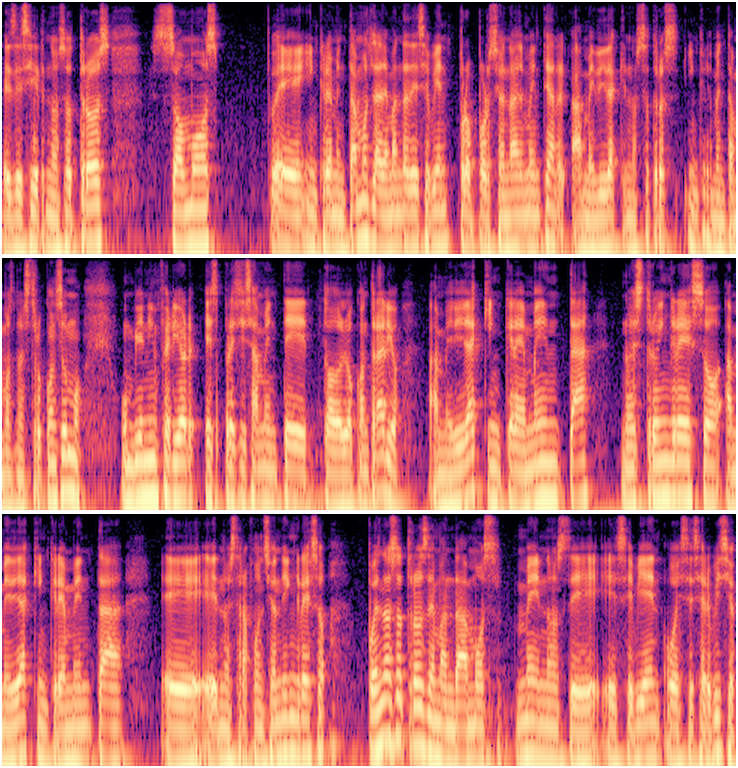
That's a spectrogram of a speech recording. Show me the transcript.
Es decir, nosotros somos eh, incrementamos la demanda de ese bien proporcionalmente a, medida que nosotros incrementamos nuestro consumo. Un bien inferior es precisamente todo lo contrario. A medida que incrementa nuestro ingreso, a medida que incrementa eh, nuestra función de ingreso, pues nosotros demandamos menos de ese bien o ese servicio.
